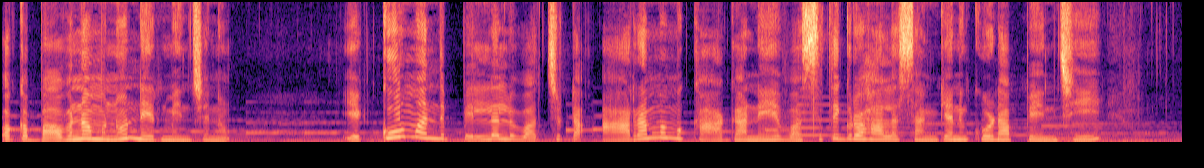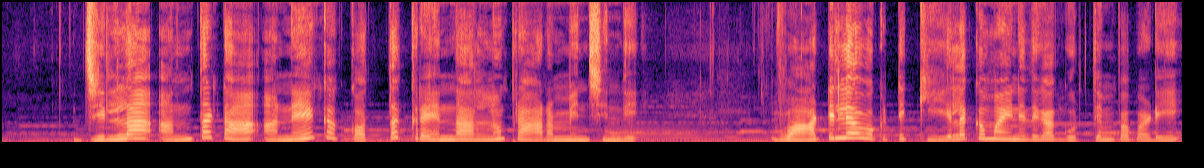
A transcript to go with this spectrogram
ఒక భవనమును నిర్మించను. ఎక్కువ మంది పిల్లలు వచ్చుట ఆరంభము కాగానే వసతి గృహాల సంఖ్యను కూడా పెంచి జిల్లా అంతటా అనేక కొత్త కేంద్రాలను ప్రారంభించింది. వాటిలో ఒకటి కీలకమైనదిగా గుర్తింపబడి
